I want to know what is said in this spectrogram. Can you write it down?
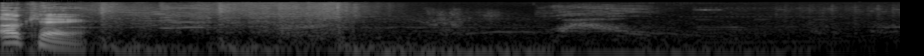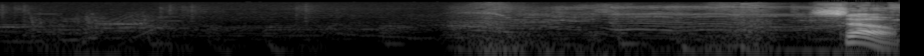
Okay. So,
